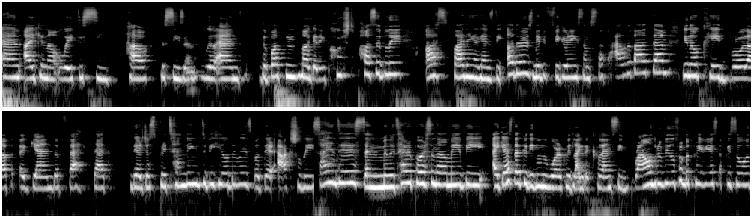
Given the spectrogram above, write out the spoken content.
and I cannot wait to see how the season will end. The button not getting pushed, possibly us fighting against the others, maybe figuring some stuff out about them. You know, Kate brought up again the fact that they're just pretending to be hillbillies, but they're actually scientists and military personnel, maybe. I guess that could even work with like the Clancy Brown reveal from the previous episode.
